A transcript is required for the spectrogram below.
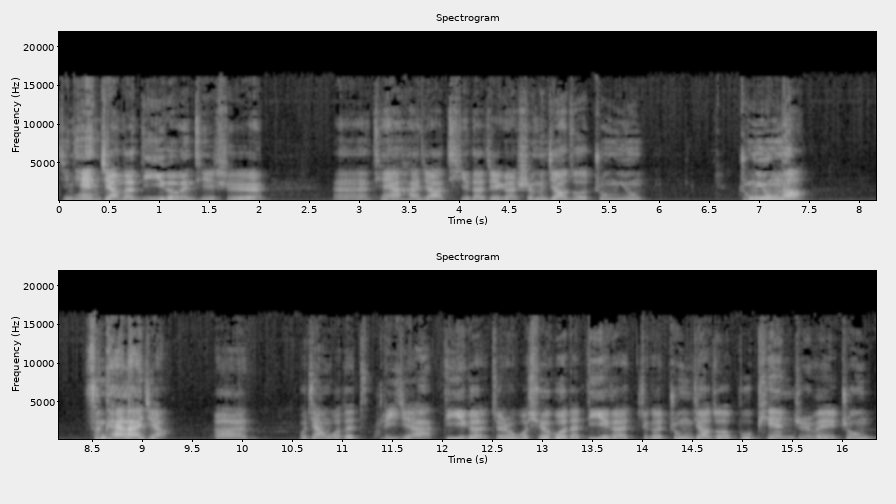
今天讲的第一个问题是，嗯，天涯海角提的这个什么叫做中庸？中庸呢，分开来讲，呃，我讲我的理解啊。第一个就是我学过的，第一个这个中叫做不偏之谓中，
